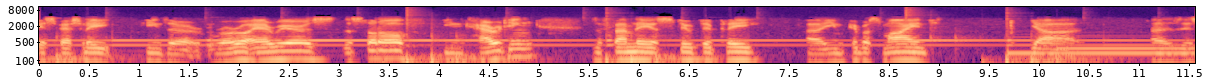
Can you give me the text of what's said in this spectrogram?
especially in the rural areas, the sort of inheriting the family is still deeply uh, in people's mind. Yeah, uh, this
